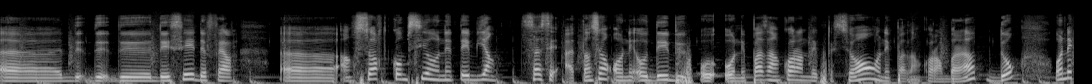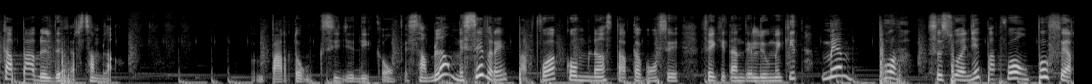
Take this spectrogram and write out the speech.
Euh, d'essayer de, de, de faire en sorte comme si on était bien. Ça, c'est, attention, on est au début. On n'est pas encore en dépression, on n'est pas encore en burn-out. Donc, on est capable de faire semblant. Pardon si je dis qu'on fait semblant, mais c'est vrai. Parfois, comme dans Startup, on sait fake it until you make it. Même pour se soigner, parfois, on peut faire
